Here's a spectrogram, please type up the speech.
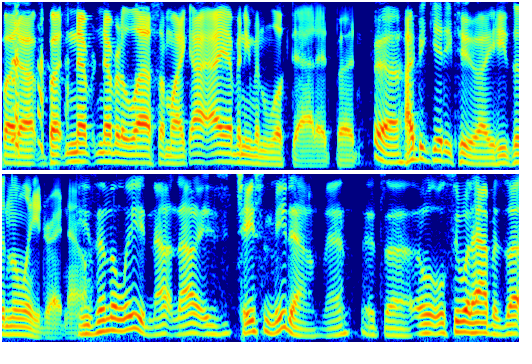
but uh, but never, nevertheless, I'm like, I, I haven't even looked at it, but Yeah. I'd be giddy too. Uh, he's in the lead right now. He's in the lead now. Now he's chasing me down, man. It's uh, we'll, we'll see what happens. Uh,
